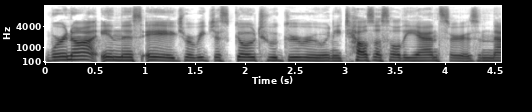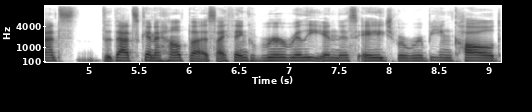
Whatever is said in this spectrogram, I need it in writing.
we're not in this age where we just go to a guru and he tells us all the answers and that's that's going to help us. I think we're really in this age where we're being called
